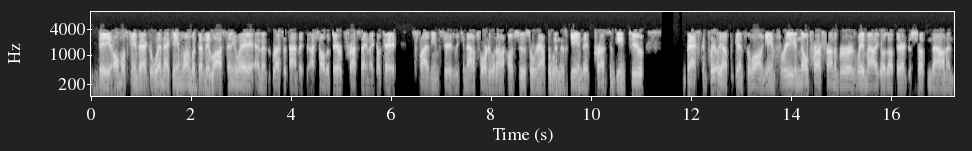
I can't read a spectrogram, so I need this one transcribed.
they almost came back to win that game one, but then they lost anyway. And then the rest of the time, they, I saw that they were pressing, like, okay, it's a five game series. We cannot afford it without Otsu, so we're going to have to win this game. They pressed in game two. Backs completely up against the wall in game three, and no pressure on the Brewers. Wade Miley goes out there and just shuts them down, and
